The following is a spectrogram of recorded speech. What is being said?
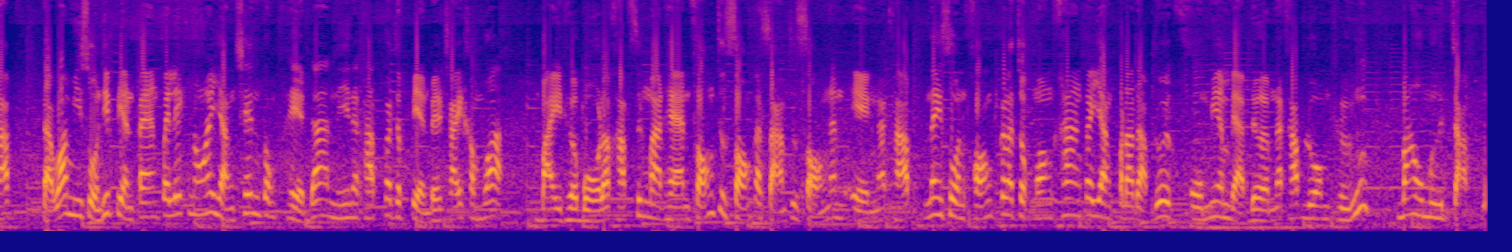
ครับ แต่ว่ามีส่วนที่เปลี่ยนแปลงไปเล็กน้อยอย่างเช่นตรงเพจด้านนี้นะครับก็จะเปลี่ยนไปใช้คำว่าไบเทอร์โบแล้วครับ ซึ่งมาแทน 2.2 กับ 3.2 นั่นเองนะครับ ในส่วนของกระจกมองข้างก็ยังประดับด้วยโครเมียมแบบเดิมนะครับ รวมถึงเบ้ามือจับห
